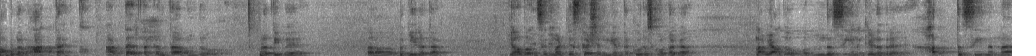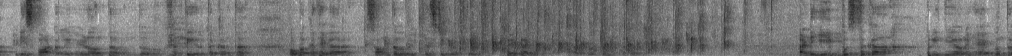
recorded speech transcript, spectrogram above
ಪಾಪ್ಯುಲರ್ ಆಗ್ತಾ ಆಗ್ತಾ ಇರ್ತಕ್ಕಂಥ ಒಂದು ಪ್ರತಿಭೆ ಭಗೀರಥ, ಯಾವುದೋ ಒಂದು ಸಿನಿಮಾ ಡಿಸ್ಕಷನ್ಗೆ ಅಂತ ಕೂರಿಸ್ಕೊಂಡಾಗ ನಾವು ಯಾವುದೋ ಒಂದು ಸೀನ್ ಕೇಳಿದ್ರೆ ಹತ್ತು ಸೀನನ್ನು ಇಡೀ ಸ್ಪಾಟಲ್ಲಿ ಹೇಳೋವಂಥ ಒಂದು ಶಕ್ತಿ ಇರತಕ್ಕಂಥ ಒಬ್ಬ ಕಥೆಗಾರ. ಸೊ ಅಂಥವ್ರು ಇಂಡಸ್ಟ್ರಿಗೆ ಇವತ್ತು ಬೇಕಾಗಿದೆ. ಅಂಡ್ ಈ ಪುಸ್ತಕ ಪ್ರೀತಿಯವನು ಹೇಗೆ ಬಂತೋ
